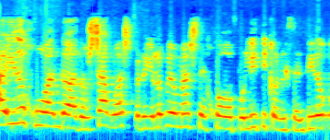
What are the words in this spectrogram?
ha ido jugando a dos aguas, pero yo lo veo más de juego político en el sentido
